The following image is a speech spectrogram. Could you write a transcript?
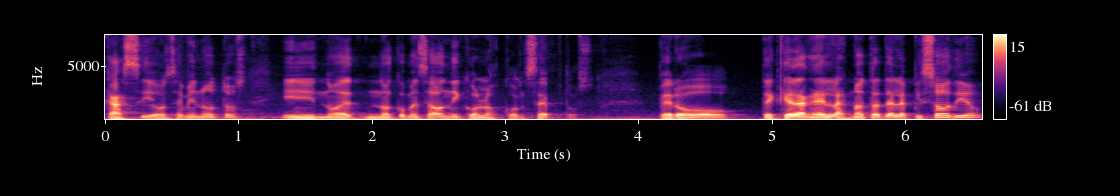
casi 11 minutos, y no he, no he comenzado ni con los conceptos. Pero te quedan en las notas del episodio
